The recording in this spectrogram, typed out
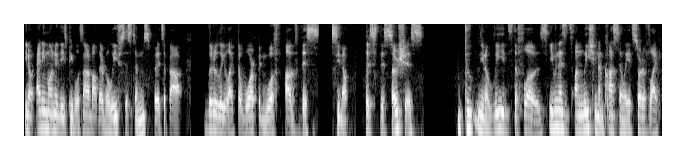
you know any one of these people it's not about their belief systems but it's about literally like the warp and woof of this you know this this socius you know leads the flows even as it's unleashing them constantly it's sort of like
